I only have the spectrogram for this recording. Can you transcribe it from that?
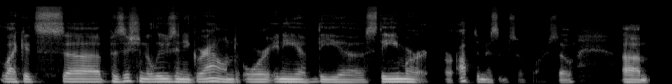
like it's uh, positioned to lose any ground or any of the uh, steam or, or optimism so far. So um,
